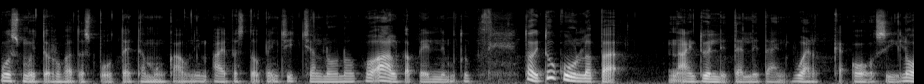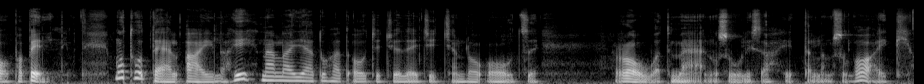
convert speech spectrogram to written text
Vuos muita ruhatas puutteita mun kaunim aipastopen chichan lo lopo alkapelni, mutta tuu kuullapa näin työllitäli tain vuorkka oosi loopa pelni. Mutta täällä aila hihnalla ja tuhat ootse tjöde chichan lo ootse rouvat määnu suulisa hittallam sulo aikio.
